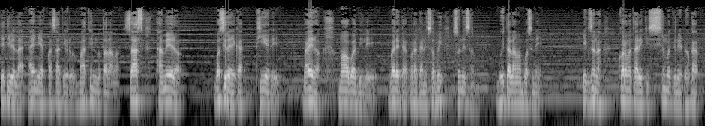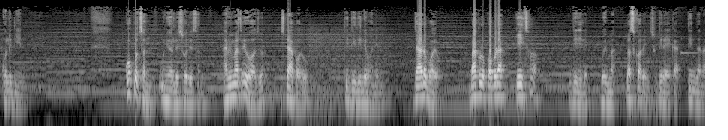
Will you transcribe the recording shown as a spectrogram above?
त्यति बेला आइनिएफका साथीहरू माथिल्लो तलामा सास थामेर बसिरहेका थिए रे। बाहिर माओवादीले गरेका कुराकानी सबै सुनेछन्। भुइँतलामा बस्ने एकजना कर्मचारीकी श्रीमतीले ढोका खोलिदिइन्। को को छन् उनीहरूले सोधेछन्? हामी मात्रै हो हजुर स्टाफहरू ती दिदीले भनिन्। जाडो भयो बाक्लो कपडा केही छ? दिदीले भुइँमा लस्करै सुतिरहेका तिनजना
